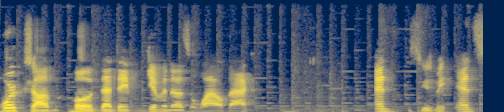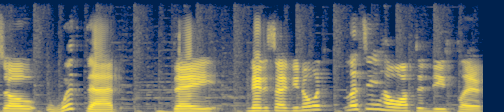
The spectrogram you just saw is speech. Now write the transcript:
workshop mode that they've given us a while back and excuse me and so with that they they decided, you know what? Let's see how often these player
